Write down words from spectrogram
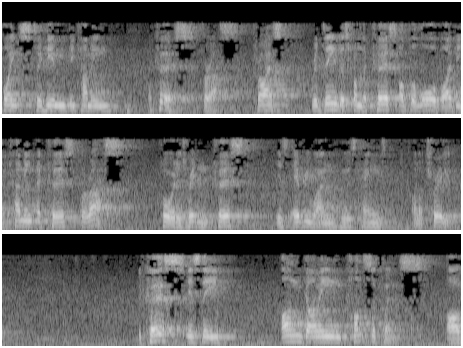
points to him becoming a curse for us. Christ redeemed us from the curse of the law by becoming a curse for us. For it is written, Cursed is everyone who is hanged on a tree. The curse is the ongoing consequence of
